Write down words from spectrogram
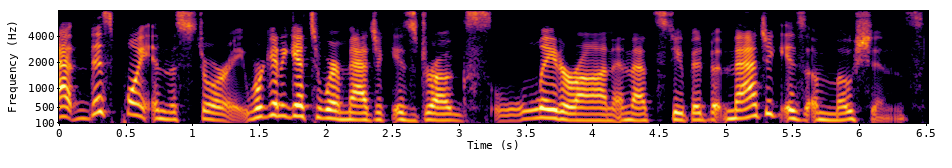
at this point in the story, we're going to get to where magic is drugs later on, and that's stupid, but magic is emotions.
